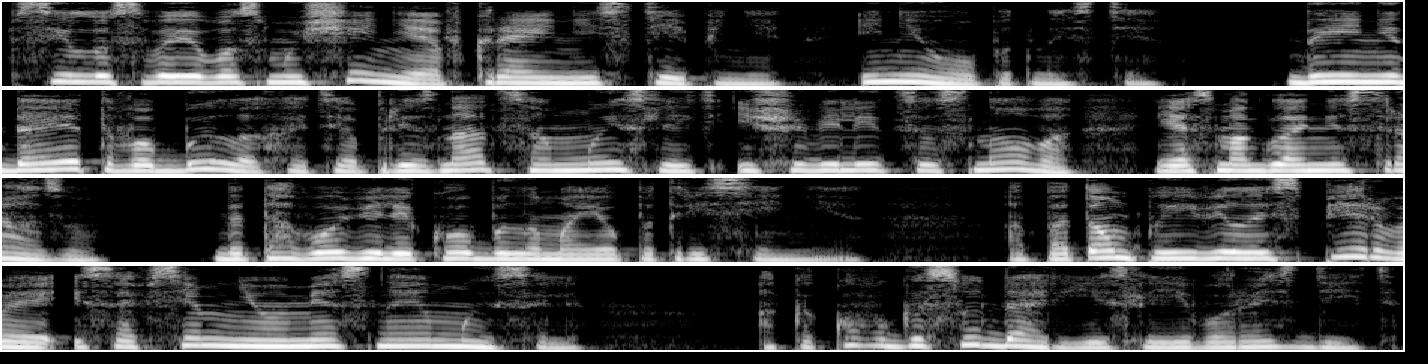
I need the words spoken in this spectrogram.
в силу своего смущения в крайней степени и неопытности. Да и не до этого было, хотя, признаться, мыслить и шевелиться снова я смогла не сразу. До того велико было мое потрясение. А потом появилась первая и совсем неуместная мысль. А каков государь, если его раздеть?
